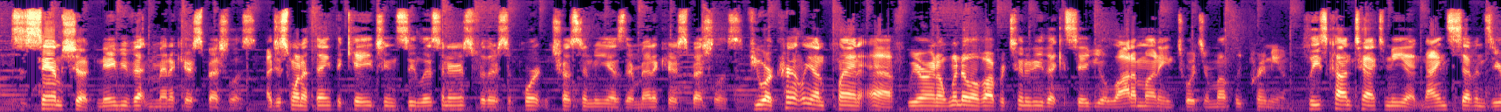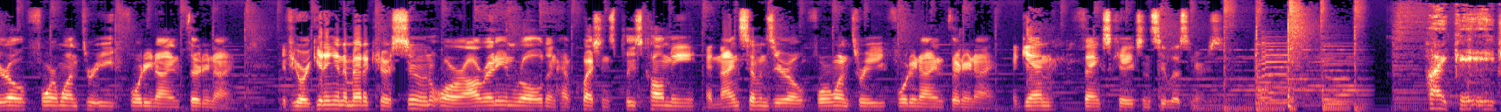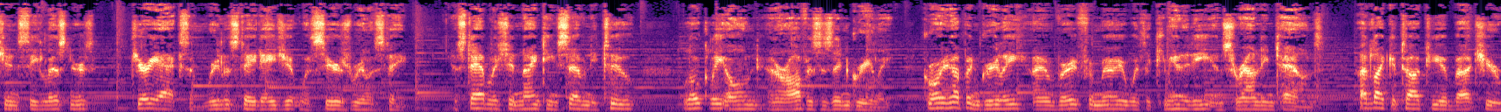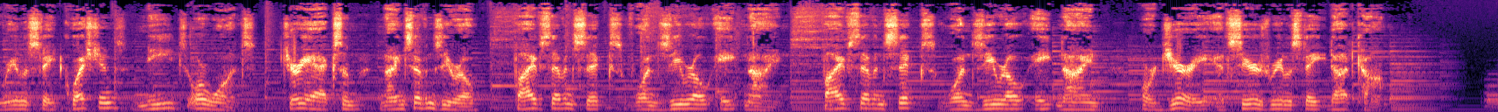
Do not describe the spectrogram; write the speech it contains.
This is Sam Shook, Navy Vet and Medicare Specialist. I just want to thank the KHNC listeners for their support and trust in me as their Medicare specialist. If you are currently on Plan F, we are in a window of opportunity that can save you a lot of money towards your monthly premium. Please contact me at 970 413 4939. If you are getting into Medicare soon or are already enrolled and have questions, please call me at 970 413 4939. Again, thanks, KHNC listeners. Hi, KHNC listeners. Jerry Axum, real estate agent with Sears Real Estate. Established in 1972, locally owned, and our office is in Greeley. Growing up in Greeley, I am very familiar with the community and surrounding towns. I'd like to talk to you about your real estate questions, needs, or wants. Jerry Axum, 970-576-1089. 576-1089 or jerry at searsrealestate.com.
